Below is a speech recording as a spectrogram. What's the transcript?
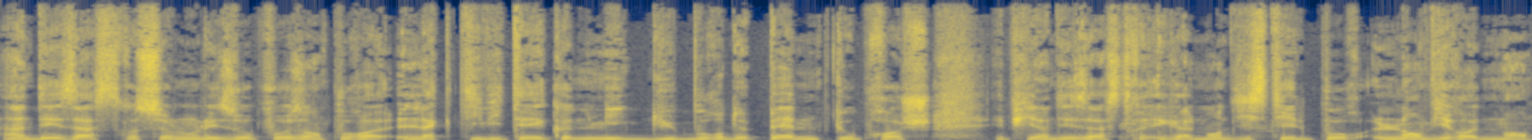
Un désastre selon les opposants pour euh, l'activité économique du bourg de Pem, tout proche. Et puis un désastre également, disent-ils, pour l'environnement.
